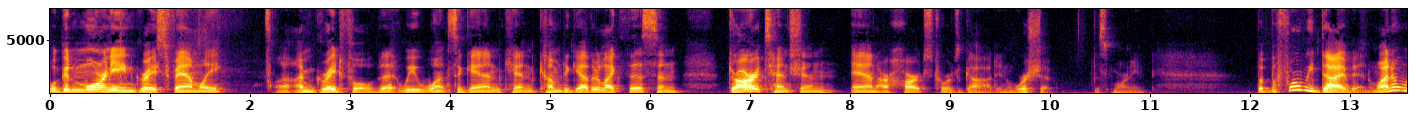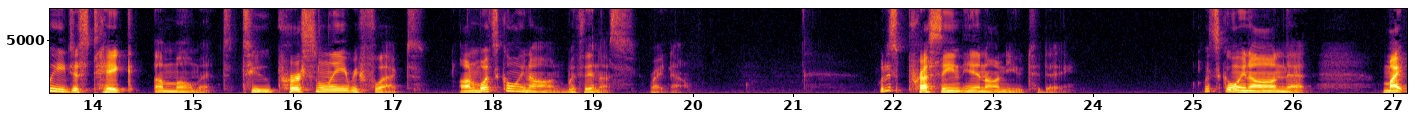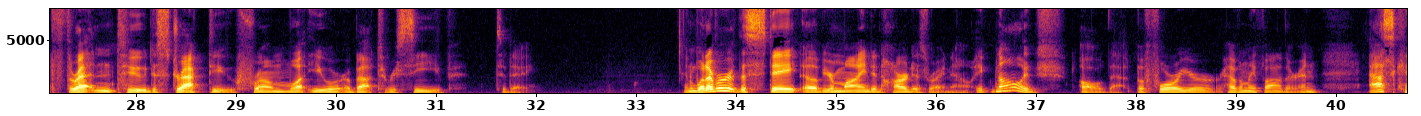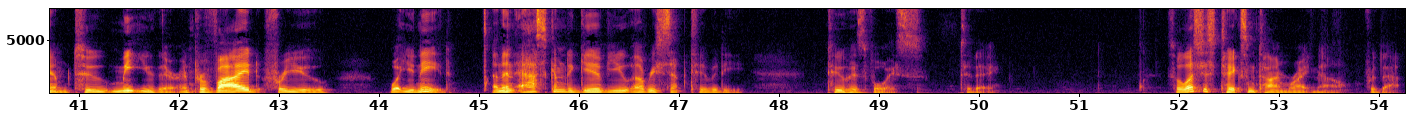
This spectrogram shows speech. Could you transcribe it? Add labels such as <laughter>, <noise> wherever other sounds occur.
Well, good morning, Grace family. Uh, I'm grateful that we once again can come together like this and draw our attention and our hearts towards God in worship this morning. But before we dive in, why don't we just take a moment to personally reflect on what's going on within us right now? What is pressing in on you today? What's going on that might threaten to distract you from what you are about to receive today. And whatever the state of your mind and heart is right now, acknowledge all of that before your Heavenly Father and ask Him to meet you there and provide for you what you need. And then ask Him to give you a receptivity to His voice today. So let's just take some time right now for that.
